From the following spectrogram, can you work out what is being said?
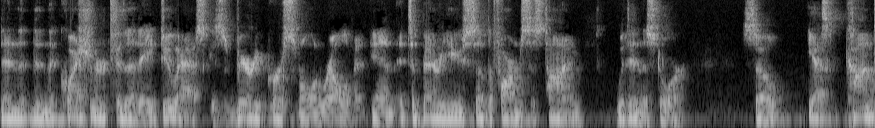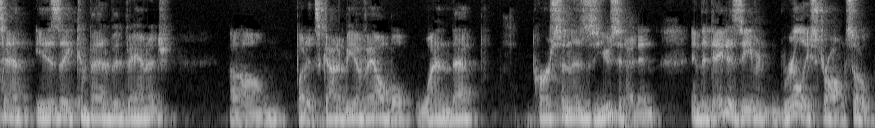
then, then the question or two that they do ask is very personal and relevant, and it's a better use of the pharmacist's time within the store. So, yes, content is a competitive advantage, um, but it's got to be available when that person is using it. And, and the data is even really strong. So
